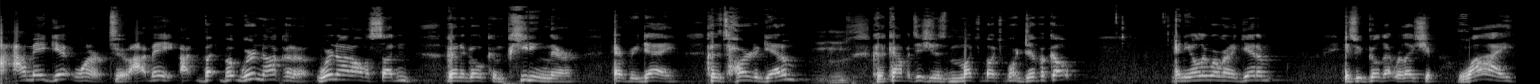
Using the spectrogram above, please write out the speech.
I may get one or two. I may, I, but but we're not going to. We're not all of a sudden going to go competing there every day because it's harder to get them. Because the competition is much much more difficult, and the only way we're going to get them is we build that relationship. Why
